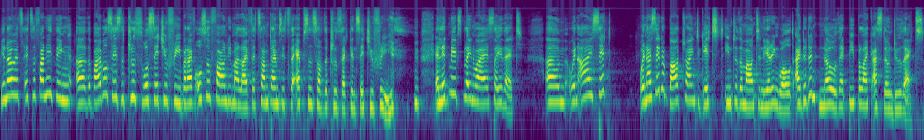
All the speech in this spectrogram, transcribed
you know, it's, it's a funny thing. Uh, the Bible says the truth will set you free, but I've also found in my life that sometimes it's the absence of the truth that can set you free. and let me explain why I say that. Um, when I set when I said about trying to get into the mountaineering world, I didn't know that people like us don't do that.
